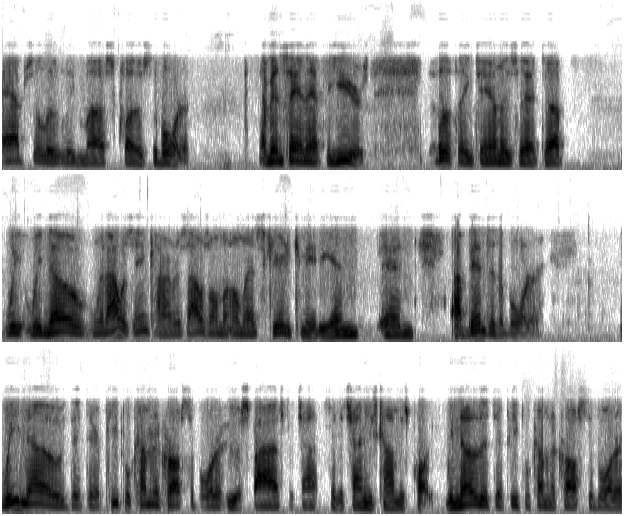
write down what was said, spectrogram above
absolutely must close the border. I've been saying that for years. The other thing, Tim, is that uh, we we know when I was in Congress, I was on the Homeland Security Committee, and and I've been to the border. We know that there are people coming across the border who are spies for China, for the Chinese Communist Party. We know that there are people coming across the border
